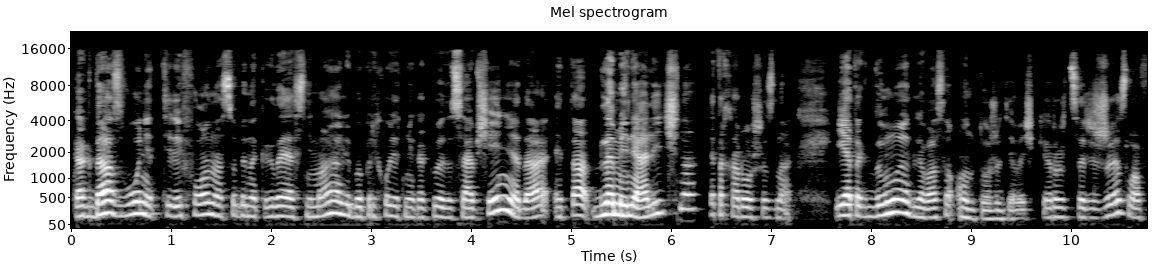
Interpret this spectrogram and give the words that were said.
когда звонит телефон, особенно когда я снимаю, либо приходит мне какое-то сообщение, да, это для меня лично, это хороший знак. И я так думаю, для вас он тоже, девочки. Рыцарь жезлов,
